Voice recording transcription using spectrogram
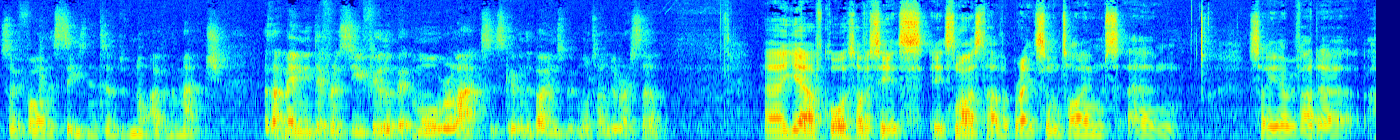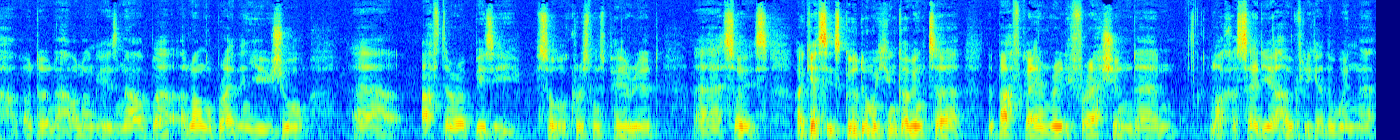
so far this season in terms of not having a match. Has that made any difference? Do you feel a bit more relaxed? It's given the bones a bit more time to rest up. Uh, yeah, of course. Obviously, it's it's nice to have a break sometimes. Um, so yeah, we've had a I don't know how long it is now, but a longer break than usual uh, after a busy sort of Christmas period. Uh, so it's I guess it's good, and we can go into the Bath game really fresh, and um, like I said, yeah, hopefully get the win there.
